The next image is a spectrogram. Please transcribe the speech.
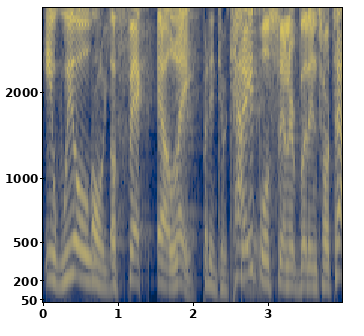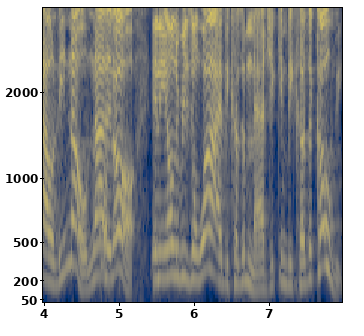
it will Oh, yeah. affect L.A. But in totality. Staples Center, but in totality, no, not at all. And the only reason why, because of Magic and because of Kobe.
